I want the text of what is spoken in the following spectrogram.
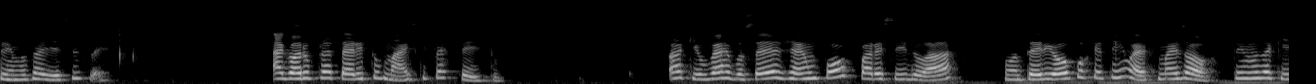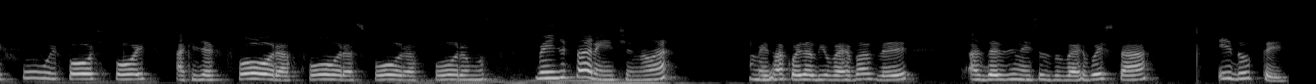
temos aí esses verbos. Agora o pretérito mais que perfeito. Aqui o verbo ser já é um pouco parecido lá com o anterior porque tem o F, mas ó, temos aqui fui, foste, foi, aqui já é fora, foras, fora, fôramos, bem diferente, não é? Mesma coisa ali o verbo haver, as desinências do verbo estar e do ter.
